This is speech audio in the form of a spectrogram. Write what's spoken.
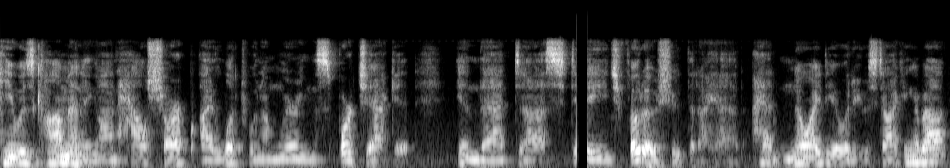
he was commenting on how sharp I looked when I'm wearing the sport jacket in that uh, stage photo shoot that I had. I had no idea what he was talking about.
